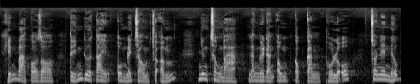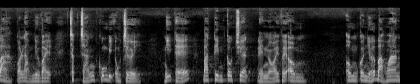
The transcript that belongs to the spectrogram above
khiến bà co do, tính đưa tay ôm lấy chồng cho ấm. Nhưng chồng bà là người đàn ông cộc cằn thô lỗ, cho nên nếu bà có làm như vậy, chắc chắn cũng bị ông chửi. Nghĩ thế, bà tìm câu chuyện để nói với ông. Ông có nhớ bà Hoan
